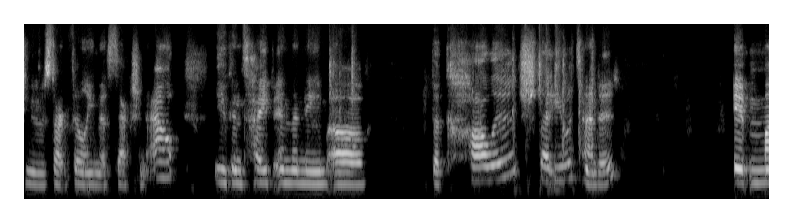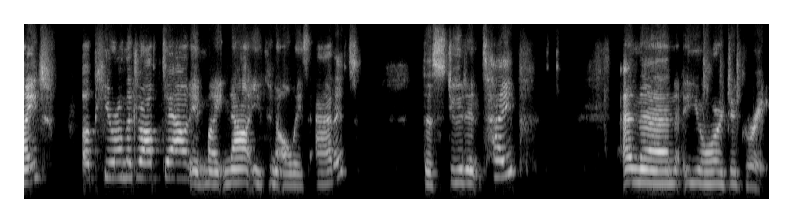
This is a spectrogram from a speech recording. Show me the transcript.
to start filling this section out. You can type in the name of the college that you attended. It might appear on the drop down, it might not, you can always add it. The student type, and then your degree.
